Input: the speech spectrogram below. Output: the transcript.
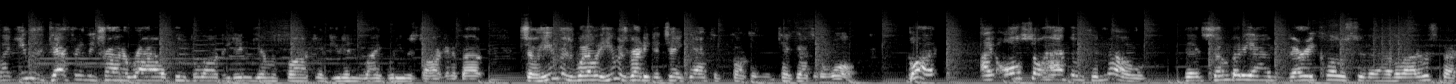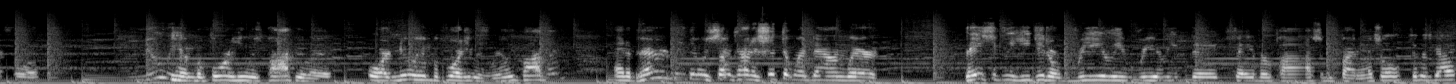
Like he was definitely trying to rile people up. He didn't give a fuck if you didn't like what he was talking about. So he was well he was ready to take that to the fucking take that to the wall. But I also happen to know that somebody I'm very close to that I have a lot of respect for knew him before he was popular or knew him before he was really popular. And apparently there was some kind of shit that went down where basically he did a really, really big favor, possibly financial, to this guy.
